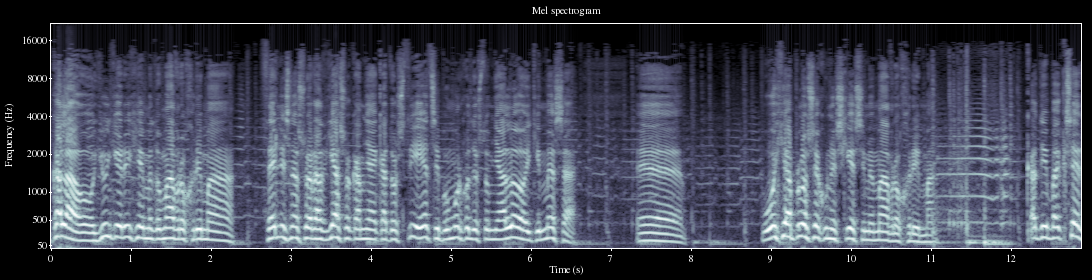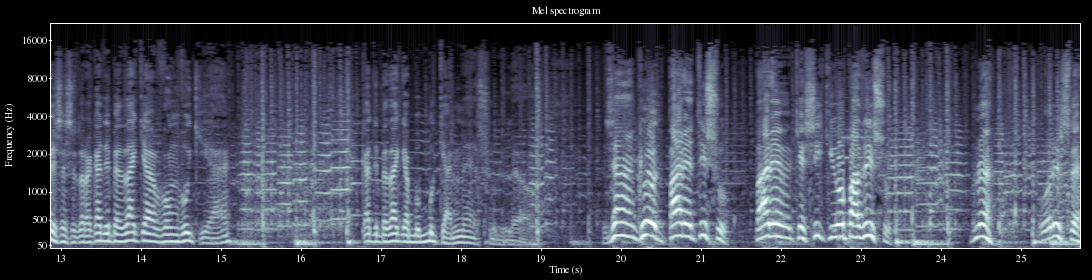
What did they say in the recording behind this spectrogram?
Καλά ο Γιούγκερ είχε με το μαύρο χρήμα Θέλεις να σου αραδιάσω καμιά εκατοστή έτσι που μου έρχονται στο μυαλό εκεί μέσα; Ε, που όχι απλώς έχουν σχέση με μαύρο χρήμα. Κάτι ξέρεις εσύ τώρα κάτι παιδάκια βομβούκια ε; κάτι παιδάκια μπουμπούκια ναι σου λέω. Ζαν Κλοντ πάρε τι σου πάρε και εσύ και ο παδί σου. Ναι ορίστε.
